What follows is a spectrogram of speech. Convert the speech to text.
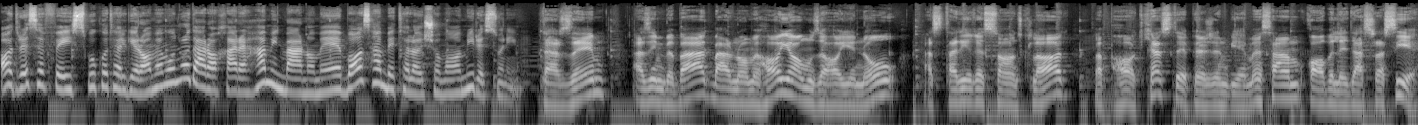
آدرس فیسبوک و تلگراممون رو در آخر همین برنامه باز هم به اطلاع شما میرسونیم. در ضمن از این به بعد برنامه های آموزه های نو از طریق SoundCloud و پادکست Persian BMS هم قابل دسترسیه.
